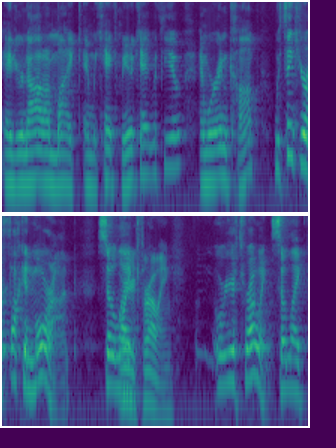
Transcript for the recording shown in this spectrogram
and you're not on mic and we can't communicate with you and we're in comp, we think you're a fucking moron. So Or like you're throwing. or you're throwing. So like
